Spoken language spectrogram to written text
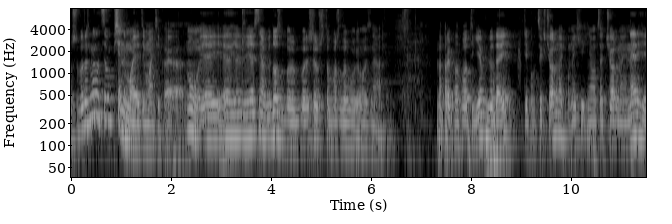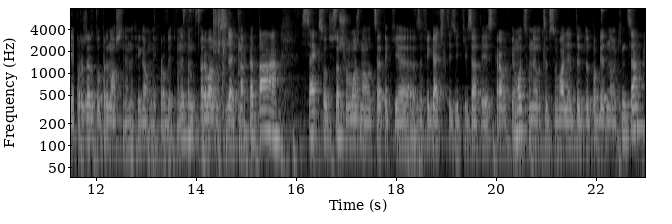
Щоб ви розуміли, це взагалі не моя тематика. Ну, я, я, я, я зняв відос, бо, вирішив, що важливо його зняти. Наприклад, от є в людей, типу в цих чорних, у них їхня оця чорна енергія про жертвоприношення, нафіга вони роблять. Вони там переважно сидять наркота, секс, от все, що можна оце таке зафігачити, звідки взяти яскравих емоцій, вони оце все валять до побідного кінця.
